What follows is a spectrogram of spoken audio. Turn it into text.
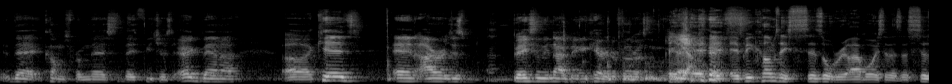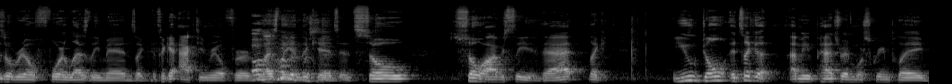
that comes from this that features Eric Bana, uh, kids, and Ira just basically not being a character for the rest of the movie. Yeah. it, it, it becomes a sizzle reel. I've always said this: a sizzle reel for Leslie Mann's. Like it's like an acting reel for Oh, Leslie and the kids. It's so, so obviously that like, you don't. It's like a. I mean, Pat's read more screenplay,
